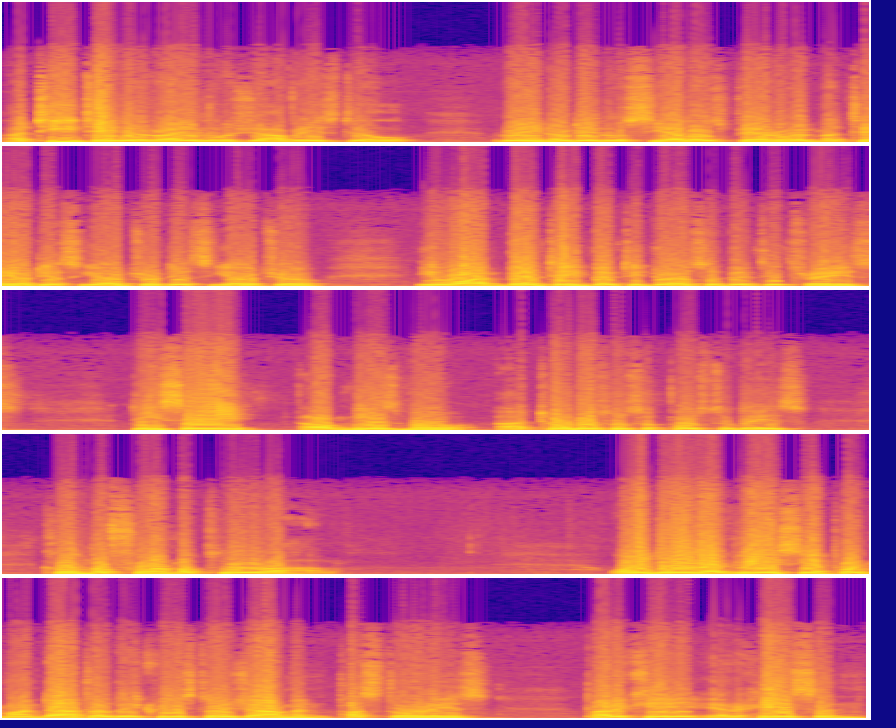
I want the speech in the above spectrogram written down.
a ti te daré las llaves del reino de los cielos, pero en Mateo 18, 18 y Juan 20, 22 a 23, dice al mismo a todos los apóstoles con la forma plural. Hoy día la iglesia por mandato de Cristo llaman pastores para que ejercen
